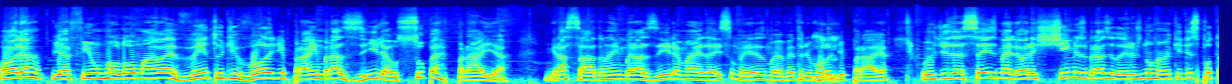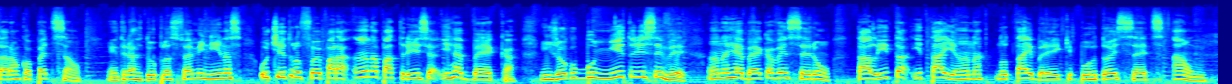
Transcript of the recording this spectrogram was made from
Olha, Jefinho rolou o maior evento de vôlei de praia em Brasília, o Super Praia. Engraçado, né? Em Brasília, mas é isso mesmo, evento de vôlei de praia. Os 16 melhores times brasileiros no ranking disputaram a competição. Entre as duplas femininas, o título foi para Ana Patrícia e Rebeca. Em jogo bonito de se ver, Ana e Rebeca venceram Talita e Tayana no tie-break por 2 sets a 1.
